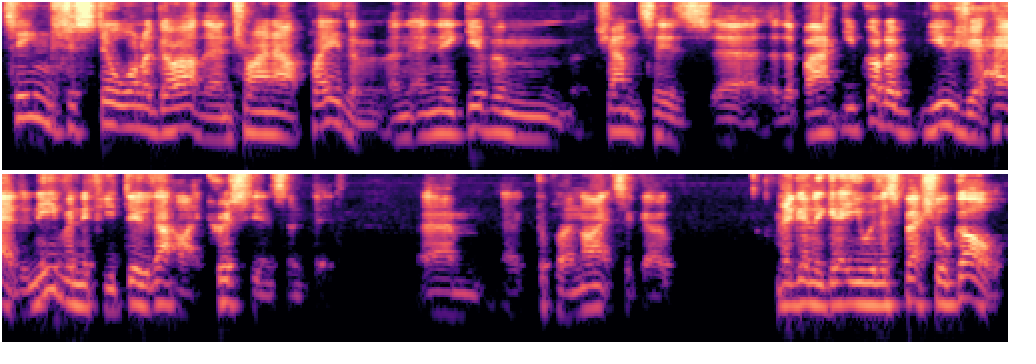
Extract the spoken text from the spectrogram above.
teams just still want to go out there and try and outplay them, and, and they give them chances uh, at the back. You've got to use your head, and even if you do that, like Christiansen did um, a couple of nights ago, they're going to get you with a special goal,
